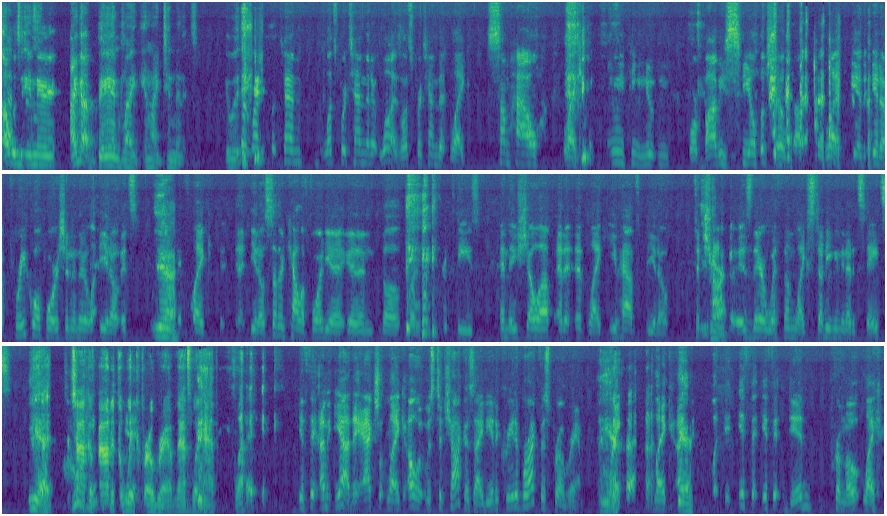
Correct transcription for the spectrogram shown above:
I was in there. I got banned like in like ten minutes. It was. But let's pretend let's pretend that it was. Let's pretend that like somehow like Huey P. Newton or Bobby Seale shows up like in, in a prequel portion and they're like you know it's yeah. it's like uh, you know Southern California in the, the 60s and they show up and it, it like you have you know T'Chaka is there with them like studying in the United States Yeah. T'Chaka founded the WIC program. That's what happened. Like, if they I mean yeah they actually like oh it was T'Chaka's idea to create a breakfast program Yeah. Like Yeah. I, if it, if it did promote like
